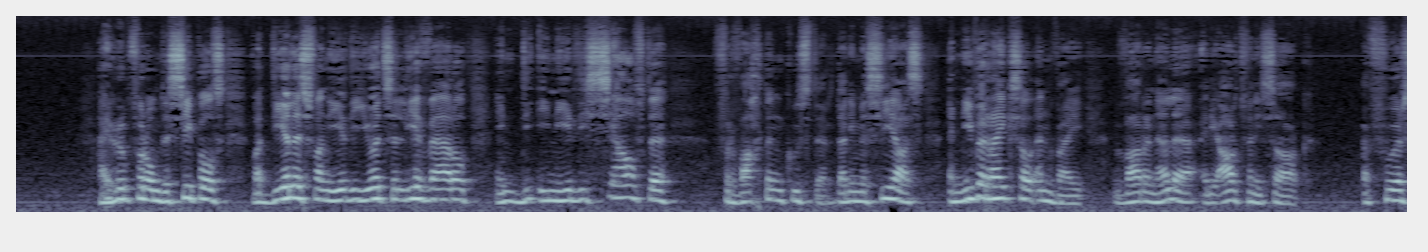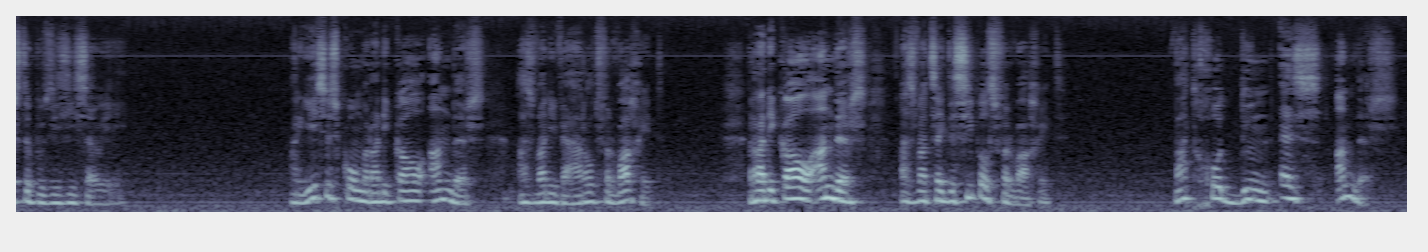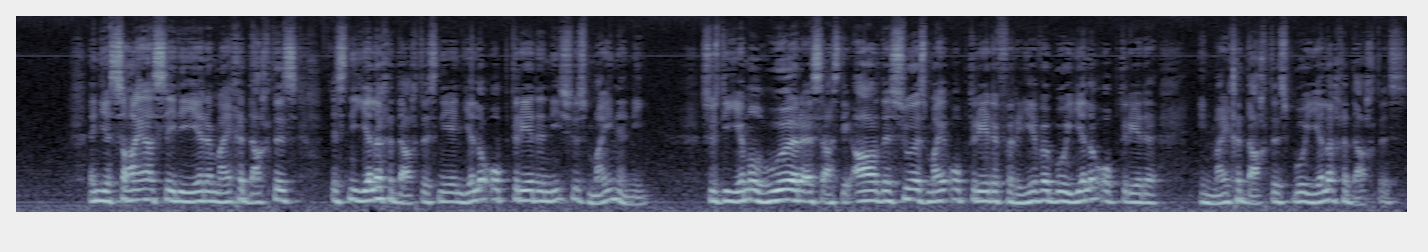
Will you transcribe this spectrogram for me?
Hy roep vir hom disippels wat deel is van hierdie Joodse leefwêreld en die, en hierdie selfde verwagting koester dat die Messias 'n nuwe ryk sal inwy waarin hulle uit die aard van die saak 'n voorste posisie sou hê. Maar Jesus kom radikaal anders as wat die wêreld verwag het. Radikaal anders as wat sy disippels verwag het. Wat God doen is anders. In Jesaja sê die Here my gedagtes is nie julle gedagtes nie en julle optrede nie soos myne nie. Soos die hemel hoër is as die aarde, so is my optrede verhewe bo julle optrede en my gedagtes bo julle gedagtes.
